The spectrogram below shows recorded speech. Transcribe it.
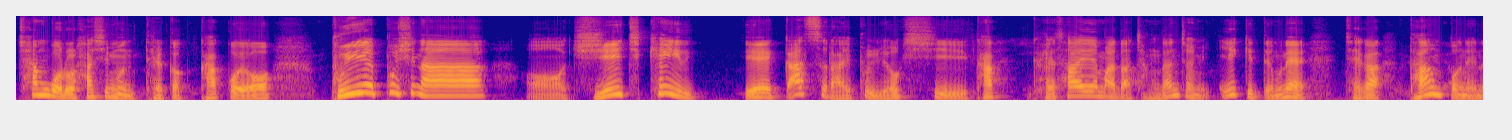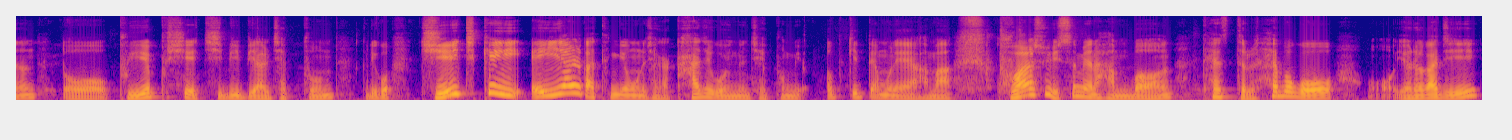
참고를 하시면 될 것 같고요. VFC나 어, GHK의 가스 라이플 역시 각 회사에마다 장단점이 있기 때문에 제가 다음번에는 또 VFC의 GBBR 제품 그리고 GHK AR 같은 경우는 제가 가지고 있는 제품이 없기 때문에 아마 구할 수 있으면 한번 테스트를 해보고 어, 여러 가지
